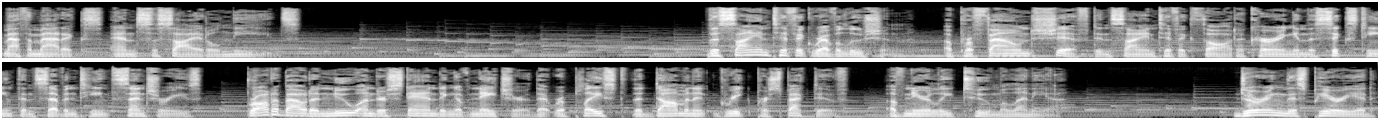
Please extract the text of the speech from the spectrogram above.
mathematics, and societal needs. The Scientific Revolution, a profound shift in scientific thought occurring in the 16th and 17th centuries, brought about a new understanding of nature that replaced the dominant Greek perspective of nearly two millennia. During this period,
